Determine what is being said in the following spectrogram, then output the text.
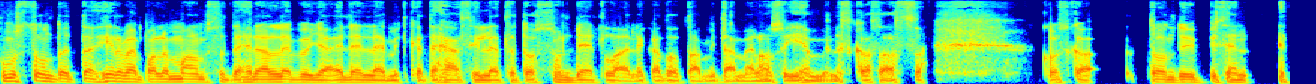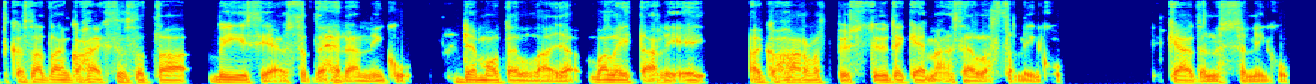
musta tuntuu, että hirveän paljon maailmassa tehdään levyjä edelleen, mitkä tehdään sille, että tuossa on deadline ja katsotaan, mitä meillä on siihen mennessä kasassa koska tuon tyyppisen, että kasataan 800 biisiä, josta tehdään niin kuin demotellaan ja valitaan, niin ei, aika harvat pystyy tekemään sellaista niin kuin, käytännössä niin kuin,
